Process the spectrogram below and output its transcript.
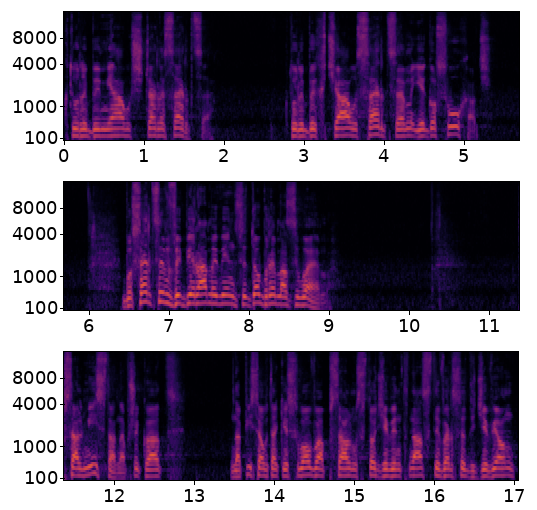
który by miał szczere serce, który by chciał sercem Jego słuchać. Bo sercem wybieramy między dobrem a złem. Psalmista na przykład napisał takie słowa, Psalm 119, werset 9.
